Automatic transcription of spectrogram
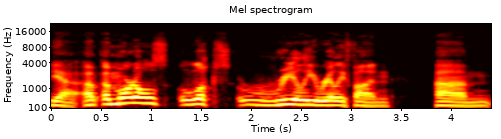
yeah, um, Immortals looks really really fun. Um,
